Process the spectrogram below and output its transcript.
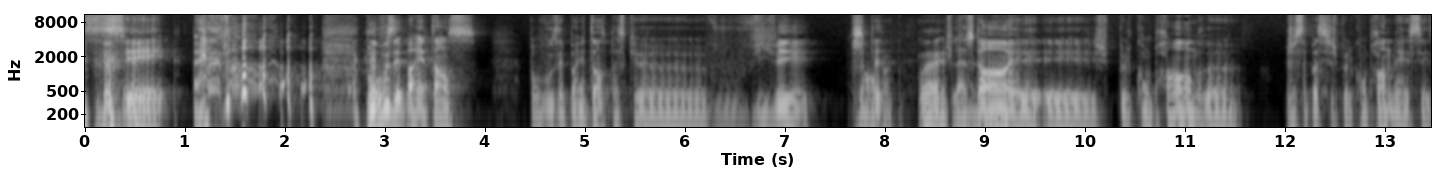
C'est. Pour vous, c'est pas intense. Pour vous, c'est pas intense parce que vous vivez Ouais, là-dedans et, et je peux le comprendre. Je sais pas si je peux le comprendre, mais c'est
